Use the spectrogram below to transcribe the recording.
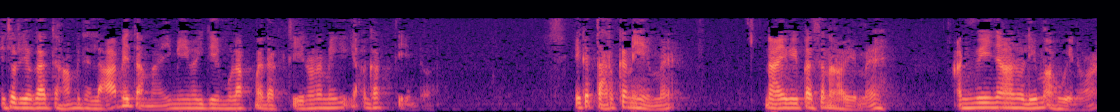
ඒතර යෝගාත් හම්බෙන ලාභේ තමයි මේ විදිහේ මුලක් මැදක් තියෙනවනම් මේක අගක් තියෙනවා. ඒක තර්කණයෙම ණය විපස්සනාවෙම අන්වේ ඥානවලින්ම අහුවෙනවා.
